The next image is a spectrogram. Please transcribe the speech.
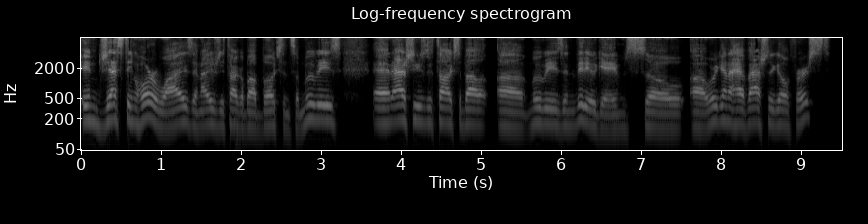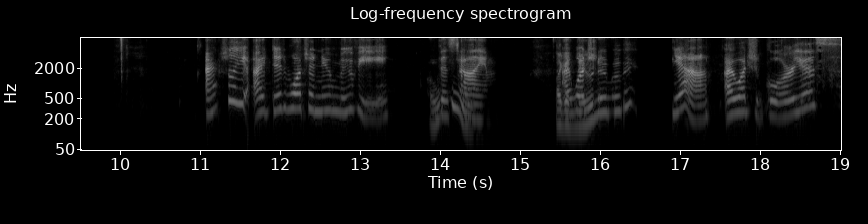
ingesting horror wise. And I usually talk about books and some movies. And Ashley usually talks about uh movies and video games. So uh we're gonna have Ashley go first. Actually, I did watch a new movie this time. Like I a watched- new new movie? Yeah, I watched Glorious.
